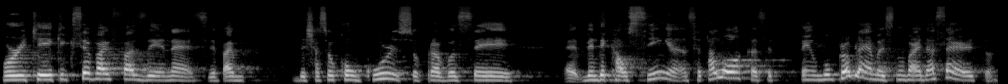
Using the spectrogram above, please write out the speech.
porque o que, que você vai fazer, né? Você vai deixar seu concurso para você é, vender calcinha? Você tá louca, você tem algum problema, isso não vai dar certo.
